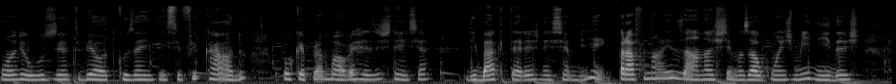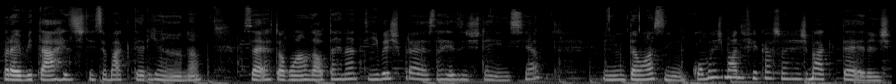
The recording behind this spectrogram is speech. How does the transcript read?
onde o uso de antibióticos é intensificado, porque promove a resistência de bactérias nesse ambiente. Para finalizar, nós temos algumas medidas para evitar a resistência bacteriana, certo? Algumas alternativas para essa resistência. Então, assim, como as modificações das bactérias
